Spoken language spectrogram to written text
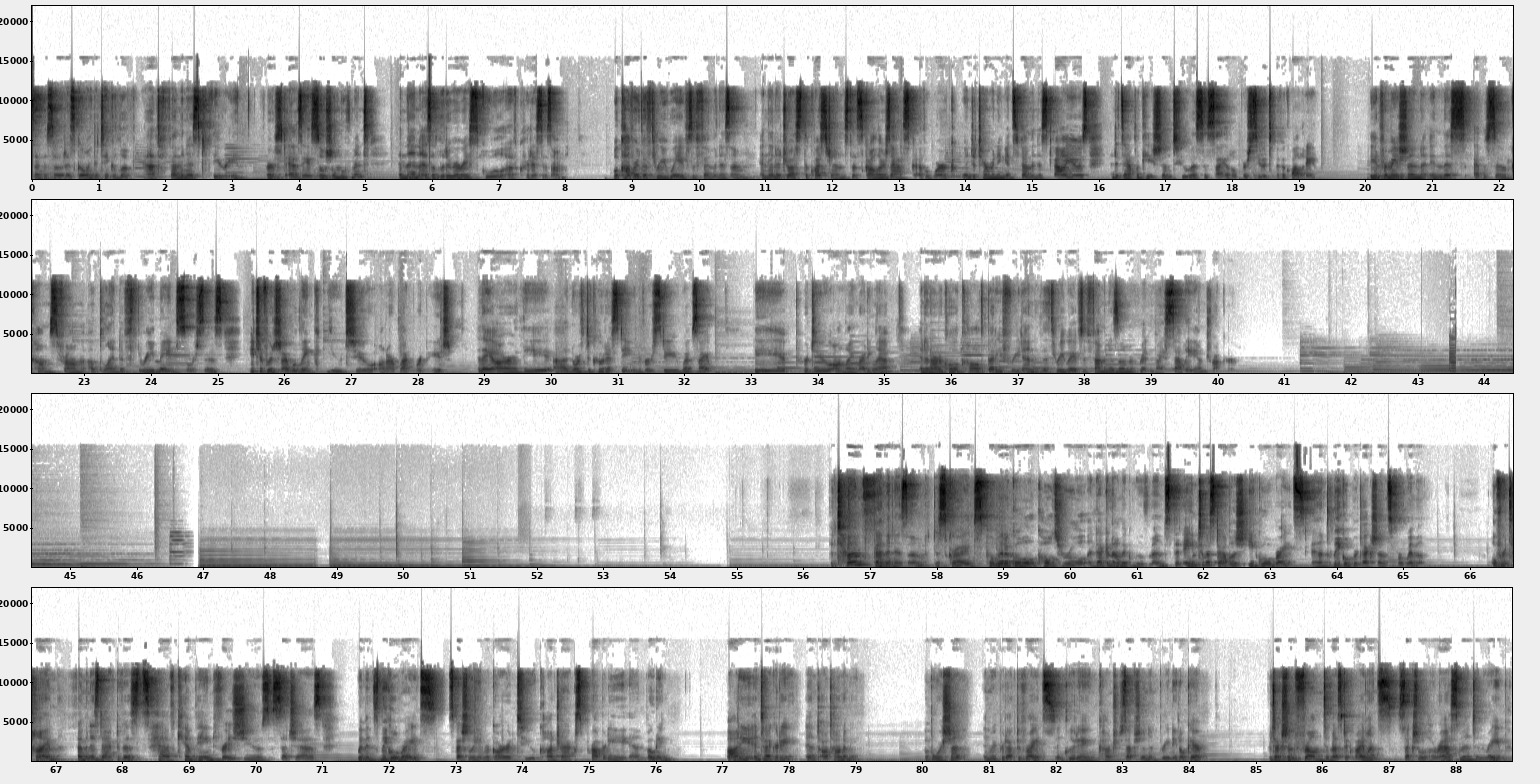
This episode is going to take a look at feminist theory, first as a social movement and then as a literary school of criticism. We'll cover the three waves of feminism and then address the questions that scholars ask of a work when determining its feminist values and its application to a societal pursuit of equality. The information in this episode comes from a blend of three main sources, each of which I will link you to on our Blackboard page. And they are the uh, North Dakota State University website, the Purdue Online Writing Lab, and an article called Betty Friedan The Three Waves of Feminism, written by Sally Ann Drucker. Term feminism describes political, cultural, and economic movements that aim to establish equal rights and legal protections for women. Over time, feminist activists have campaigned for issues such as women's legal rights, especially in regard to contracts, property, and voting, body integrity and autonomy, abortion and reproductive rights, including contraception and prenatal care protection from domestic violence, sexual harassment and rape,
